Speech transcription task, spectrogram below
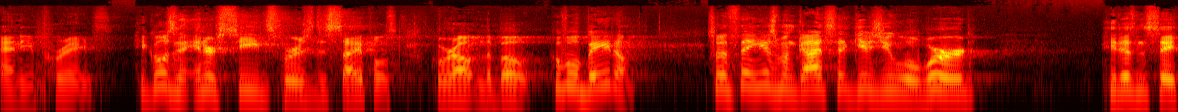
and he prays. He goes and intercedes for his disciples who are out in the boat, who've obeyed him. So the thing is, when God said, gives you a word, He doesn't say,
